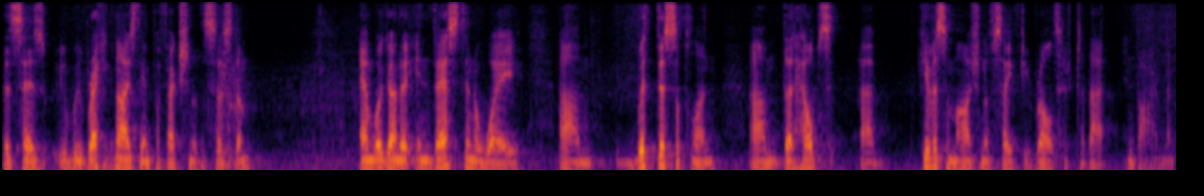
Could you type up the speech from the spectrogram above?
that says we recognize the imperfection of the system, and we're going to invest in a way um, with discipline um, that helps uh, give us a margin of safety relative to that environment.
